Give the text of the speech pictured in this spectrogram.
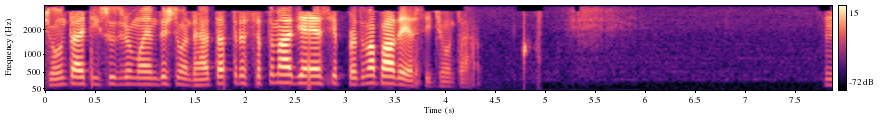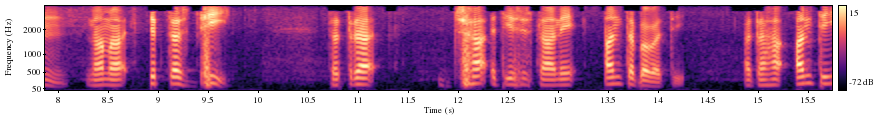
झोन्तः इति सूत्रं वयं दृष्टवन्तः। तत्र सप्तमाध्यायस्य प्रथमपादे अस्ति झोन्तः नाम टिप्तस् झि। तत्र झ इत्यस्य स्थाने अन्त भवति। अतः अन्ति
